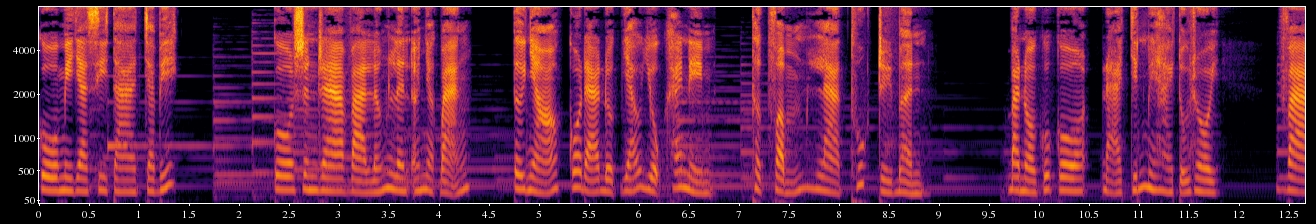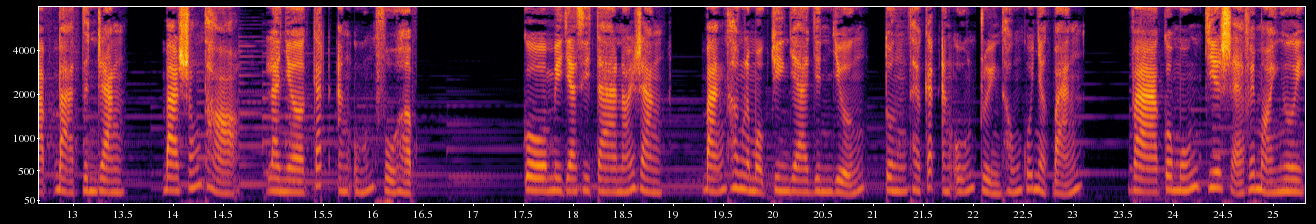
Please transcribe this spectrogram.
Cô Miyashita cho biết, cô sinh ra và lớn lên ở Nhật Bản. Từ nhỏ cô đã được giáo dục khái niệm thực phẩm là thuốc trị bệnh bà nội của cô đã 92 tuổi rồi và bà tin rằng bà sống thọ là nhờ cách ăn uống phù hợp. Cô Miyashita nói rằng bản thân là một chuyên gia dinh dưỡng tuân theo cách ăn uống truyền thống của Nhật Bản và cô muốn chia sẻ với mọi người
